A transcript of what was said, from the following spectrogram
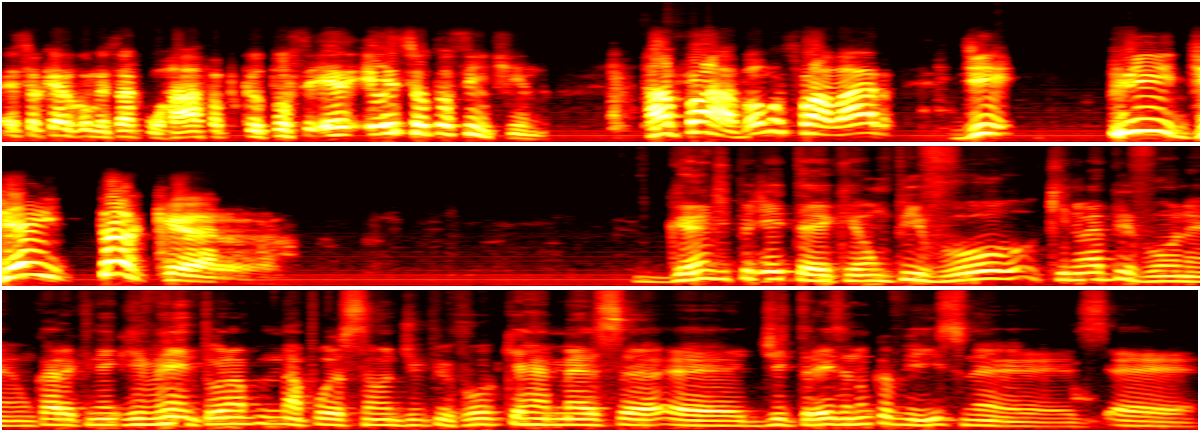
Esse eu quero começar com o Rafa, porque eu tô, esse eu tô sentindo. Rafa, vamos falar de PJ Tucker. Grande PJ Tucker, um pivô que não é pivô, né? Um cara que nem que inventou na, na posição de pivô que arremessa é, de três, eu nunca vi isso, né? É,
